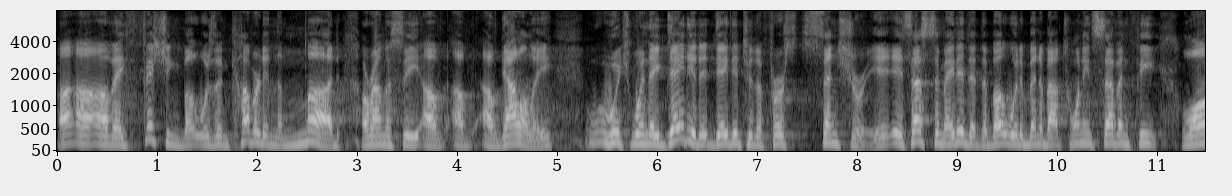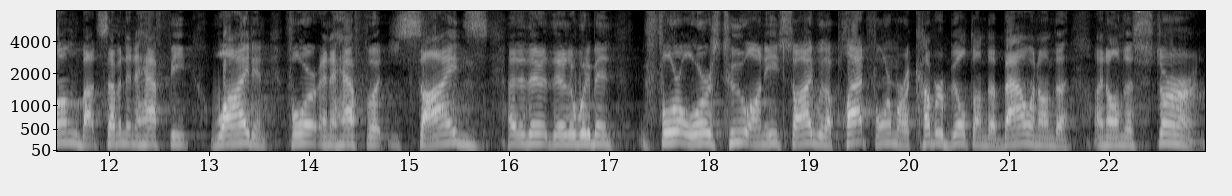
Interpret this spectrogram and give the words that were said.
uh, uh, of a fishing boat was uncovered in the mud around the Sea of, of, of, Galilee, which, when they dated it, dated to the first century. It's estimated that the boat would have been about 27 feet long, about seven and a half feet wide, and four and a half foot sides. Uh, there, there would have been four oars, two on each side, with a platform or a cover built on the bow and on the, and on the stern.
